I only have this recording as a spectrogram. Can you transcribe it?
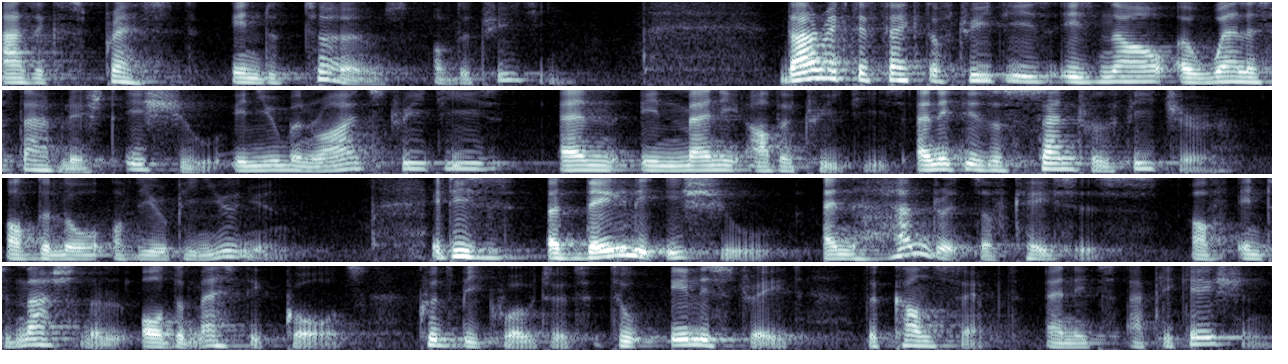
as expressed in the terms of the treaty. Direct effect of treaties is now a well-established issue in human rights treaties and in many other treaties, and it is a central feature of the law of the European Union. It is a daily issue and hundreds of cases of international or domestic courts could be quoted to illustrate the concept and its application.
